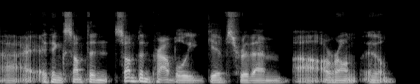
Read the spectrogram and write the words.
uh, I think something something probably gives for them uh, around you know,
